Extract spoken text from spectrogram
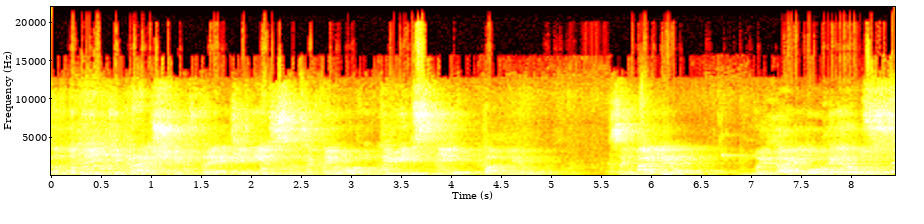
Переходимо до трійки кращих. Третє місце з активом 200 балів. Займає Михайло Герус.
